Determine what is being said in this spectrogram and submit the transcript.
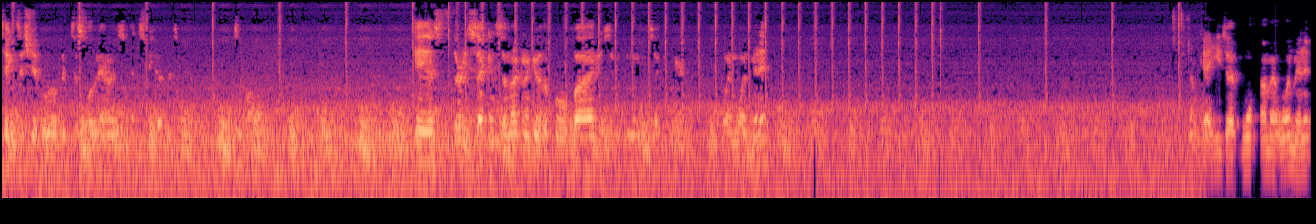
Takes the ship a little bit to slow down and, speed up as well. Okay, that's 30 seconds. so I'm not going to go the full five. You'll see what doing in a second here. Going one minute. Okay, he's at. One, I'm at one minute.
